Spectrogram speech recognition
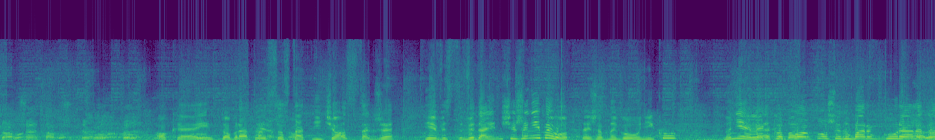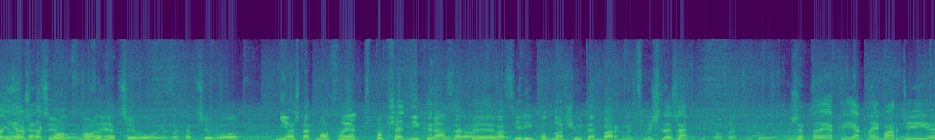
Dobrze, dobrze. Dowód. Okej, dobra, to jest ostatni cios, także nie, wydaje mi się, że nie było tutaj żadnego uniku. No nie, lekko chyba- po, poszedł bar w górę, ale, to nie, aż tak mocno, nie nie? zahaczyło, nie zahaczyło. Nie aż tak mocno jak w poprzednich razach tak, e, tak. Wasilij podnosił ten bark, więc myślę, że, I to decyduje. że to jak, jak najbardziej e,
